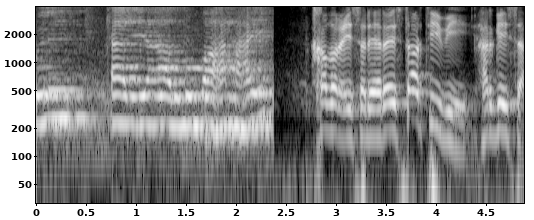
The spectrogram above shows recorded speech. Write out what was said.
weli aad iyo aada ugu baahannahay. Khadar ciise dheere star t v hargeysa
